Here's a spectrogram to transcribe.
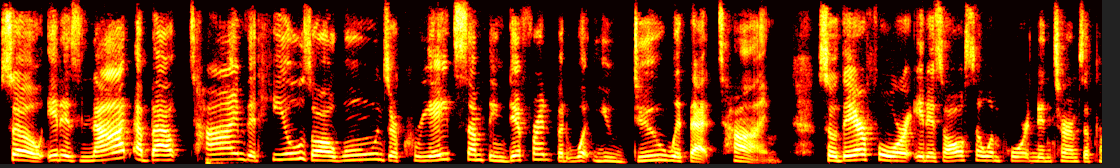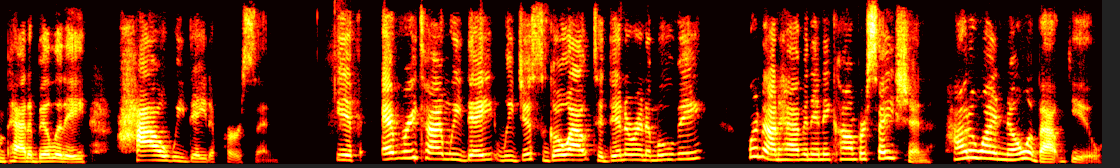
So it is not about time that heals all wounds or creates something different, but what you do with that time. So therefore, it is also important in terms of compatibility how we date a person. If every time we date, we just go out to dinner and a movie, we're not having any conversation. How do I know about you?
